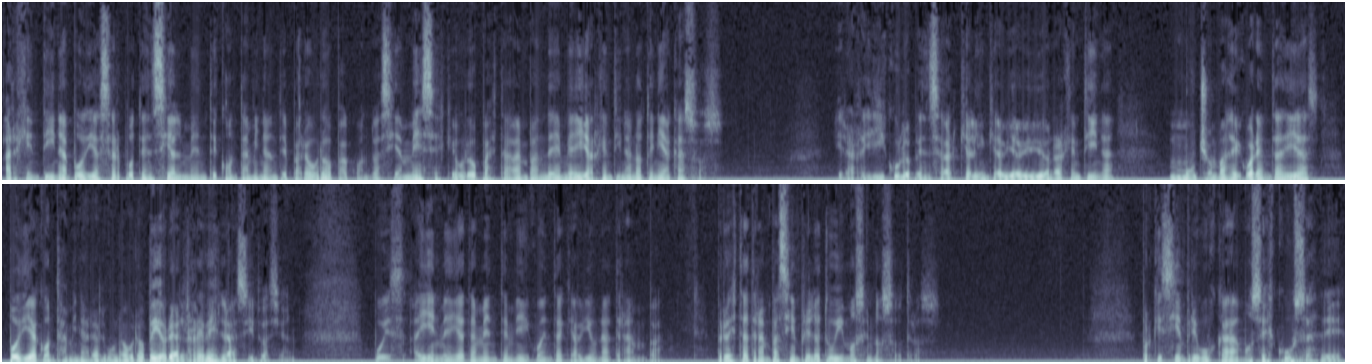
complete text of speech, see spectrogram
Argentina podía ser potencialmente contaminante para Europa, cuando hacía meses que Europa estaba en pandemia y Argentina no tenía casos. Era ridículo pensar que alguien que había vivido en Argentina mucho más de 40 días podía contaminar a algún europeo. Era al revés la situación pues ahí inmediatamente me di cuenta que había una trampa. Pero esta trampa siempre la tuvimos en nosotros. Porque siempre buscábamos excusas de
